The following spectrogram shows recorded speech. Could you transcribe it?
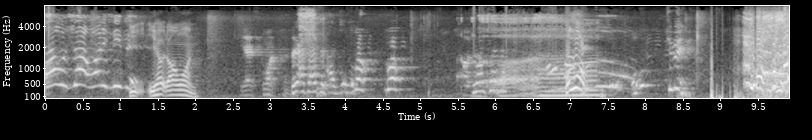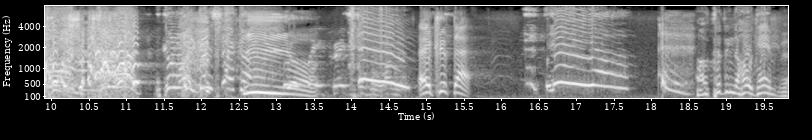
the hell was that? Why did he leave it? you you held R1. Yes, come on. Look at that. I didn't. Come on, come on. Uh, oh, come on, play that. come on! come on, Come on, good striker! Yeah! Hey, clip that! Yeah! I'm clipping the whole game, bro.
